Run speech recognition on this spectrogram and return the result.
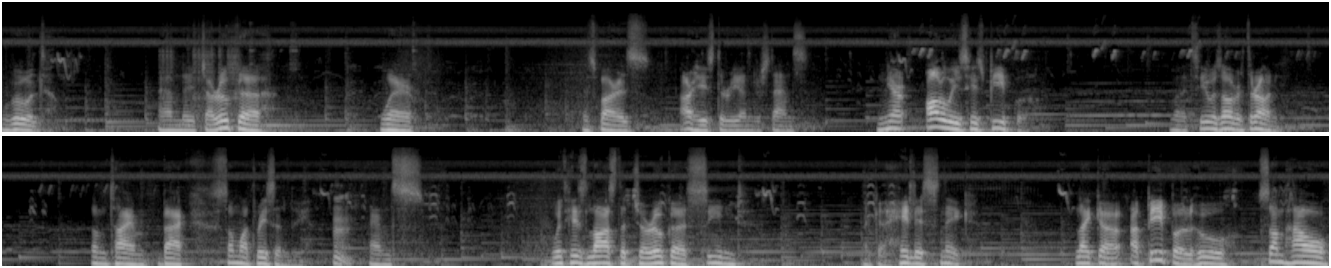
ruled. And the Charau-ka were, as far as our history understands, near always his people. But he was overthrown sometime back, somewhat recently. Hmm. And with his loss, the Charau-ka seemed like a headless snake. Like a, a people who somehow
